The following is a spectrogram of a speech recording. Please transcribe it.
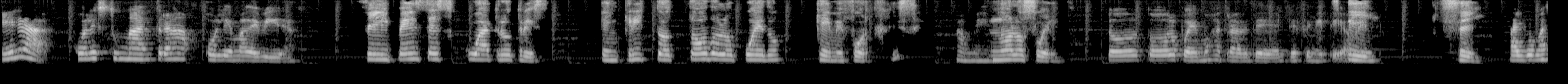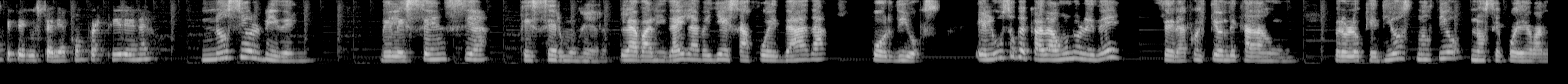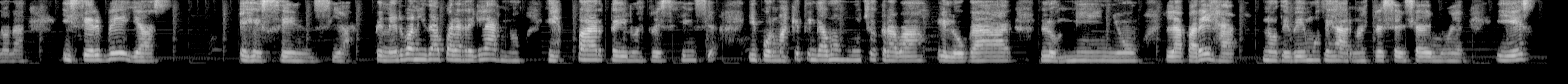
Ena, ¿cuál es tu mantra o lema de vida? Filipenses 4:3. En Cristo todo lo puedo que me fortalece. Amén. No lo suelto. Todo, todo lo podemos a través de él, definitivamente. Sí, sí. ¿Algo más que te gustaría compartir, Ena? No se olviden de la esencia de ser mujer. La vanidad y la belleza fue dada por Dios. El uso que cada uno le dé será cuestión de cada uno, pero lo que Dios nos dio no se puede abandonar. Y ser bellas es esencia. Tener vanidad para arreglarnos es parte de nuestra esencia. Y por más que tengamos mucho trabajo, el hogar, los niños, la pareja, no debemos dejar nuestra esencia de mujer y es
